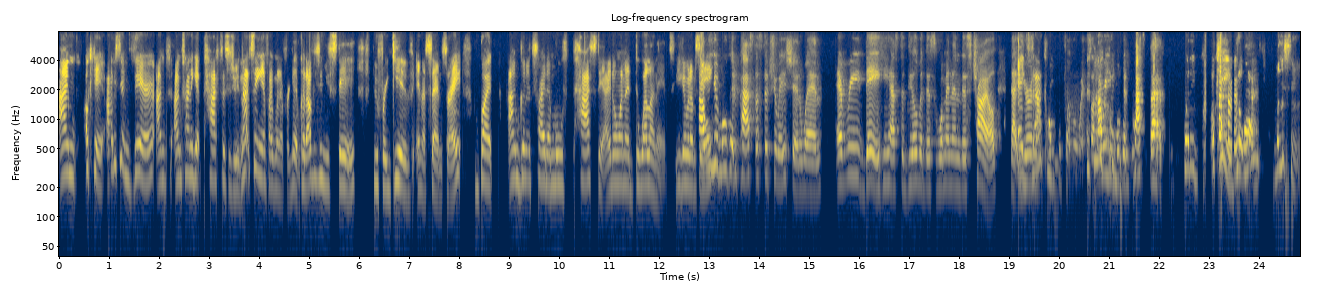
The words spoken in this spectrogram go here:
I'm okay. Obviously, I'm there. I'm I'm trying to get past the situation. Not saying if I'm gonna forgive, because obviously you stay, you forgive in a sense, right? But I'm gonna try to move past it. I don't want to dwell on it. You get what I'm saying? How are you moving past the situation when every day he has to deal with this woman and this child that exactly. you're not comfortable with. So how are you moving past that? But it, okay, but, what, but listen,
